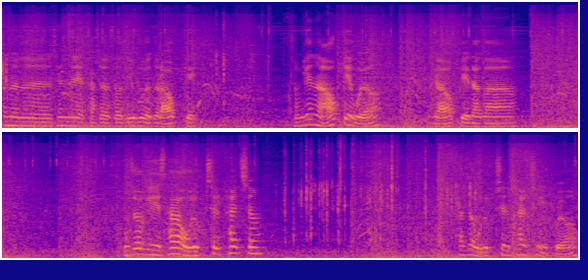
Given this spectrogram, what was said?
하면은 셋넷, 다섯, 여섯, 일곱, 여덟, 아홉 개 전개는 아홉 개고요. 여기 아홉 개에다가 도적이 4, 5, 6, 7, 8층? 4, 4, 5, 6, 7, 8층 있고요.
